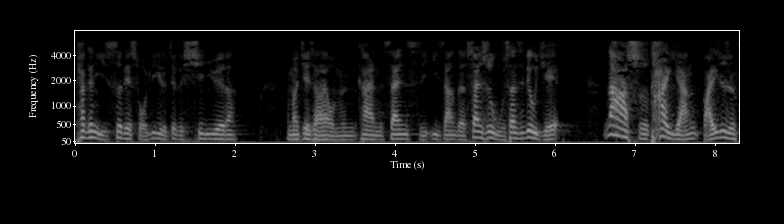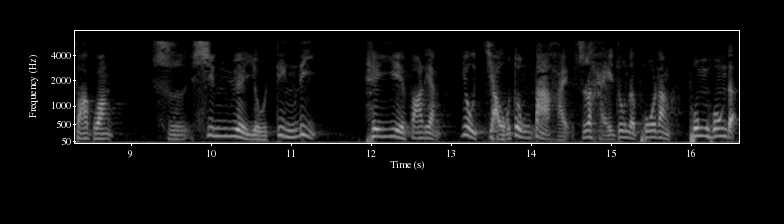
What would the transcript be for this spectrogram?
他跟以色列所立的这个新约呢？那么接下来我们看三十一章的三十五、三十六节，那使太阳白日发光，使星月有定力，黑夜发亮，又搅动大海，使海中的波浪砰轰的。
